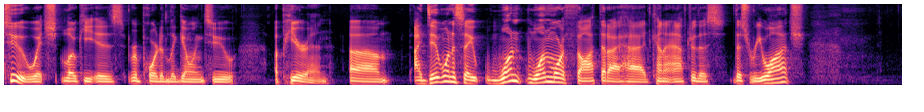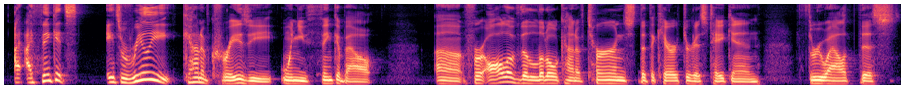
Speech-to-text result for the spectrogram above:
2 which Loki is reportedly going to appear in um, I did want to say one one more thought that I had kind of after this this rewatch. I, I think it's it's really kind of crazy when you think about uh, for all of the little kind of turns that the character has taken throughout this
